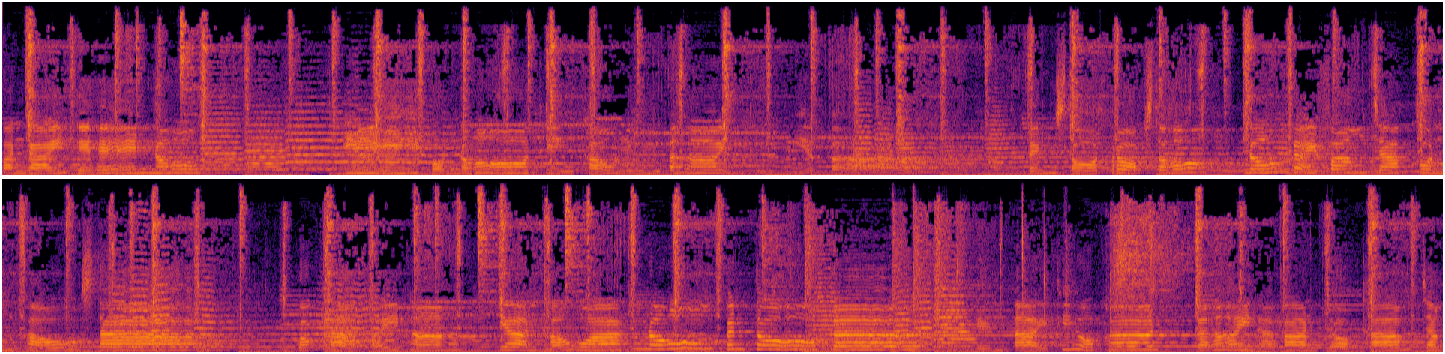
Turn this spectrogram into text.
บันไดเด็นนออีลีบ่อนนอที่เขาลืออ้ายถึงเมียป่า เป็นโสดรอบสองน้องได้ฟังจากคนเขาสาบอกกล้าไปหา ย่านเขาว่าน้องเป็นโตกา เห็นอายเที่ยวผ่านกายหน้าบ้านจอบถามจัง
